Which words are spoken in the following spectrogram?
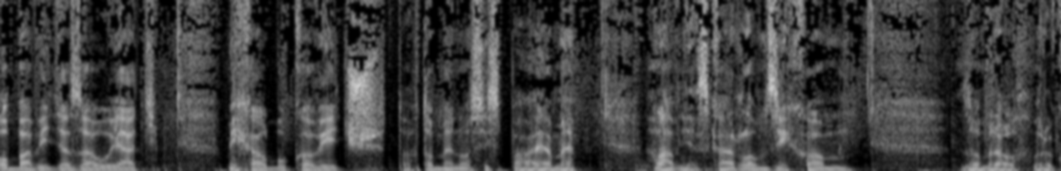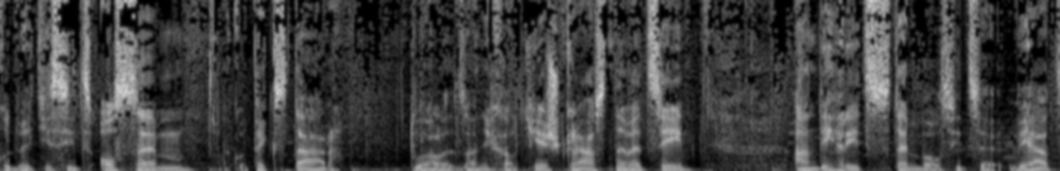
pobaviť a zaujať. Michal Bukovič, tohto meno si spájame hlavne s Karlom Zichom. Zomrel v roku 2008 ako textár, tu ale zanechal tiež krásne veci. Andy Hric, ten bol síce viac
